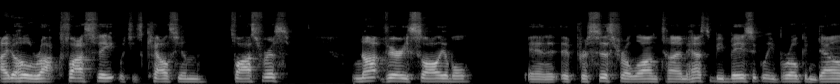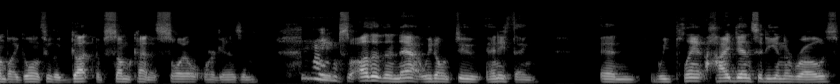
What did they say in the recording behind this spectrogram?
Idaho rock phosphate, which is calcium phosphorus, not very soluble, and it, it, persists for a long time. It has to be basically broken down by going through the gut of some kind of soil organism. Hmm. So, other than that, we don't do anything. and we plant high density in the rows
